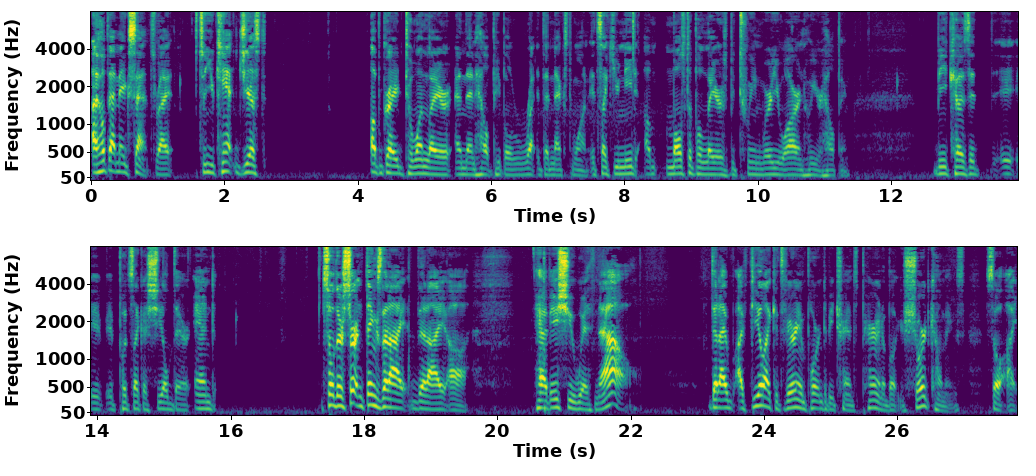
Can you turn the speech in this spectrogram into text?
I hope that makes sense, right? So you can't just upgrade to one layer and then help people right the next one. It's like you need a, um, multiple layers between where you are and who you're helping because it, it it puts like a shield there and so there's certain things that I that I uh, have issue with now that I, I feel like it's very important to be transparent about your shortcomings. So I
